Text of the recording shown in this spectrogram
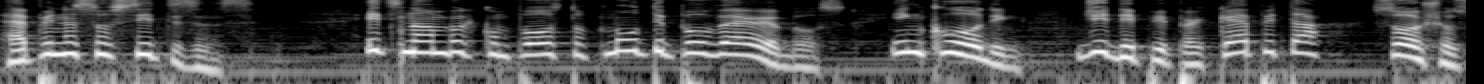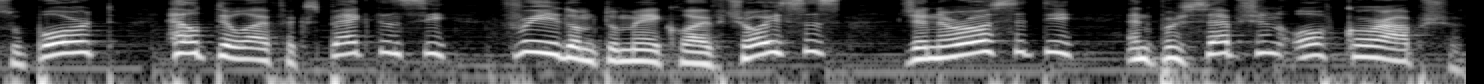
happiness of citizens. It's number composed of multiple variables, including GDP per capita, social support, healthy life expectancy, freedom to make life choices, generosity and perception of corruption.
